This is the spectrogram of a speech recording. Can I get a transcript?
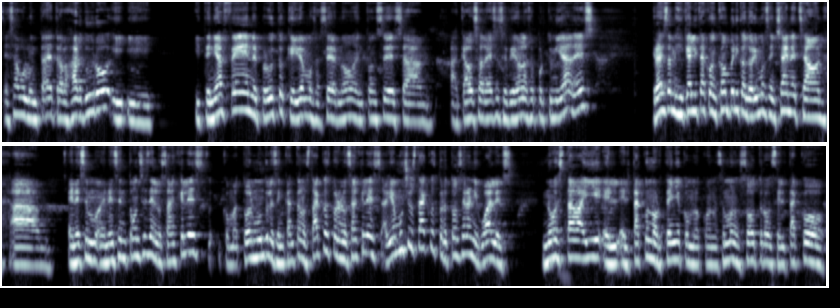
esa voluntad de trabajar duro y, y, tenía fe en el producto que íbamos a hacer, ¿no? Entonces, a causa de eso se vieron las oportunidades. Gracias a Mexicali Taco Company, cuando abrimos en Chinatown, en, ese, en ese entonces en Los Ángeles, como a todo el mundo les encantan los tacos, pero en Los Ángeles había muchos tacos, pero todos eran iguales. No estaba ahí el, el taco norteño como lo conocemos nosotros, el taco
